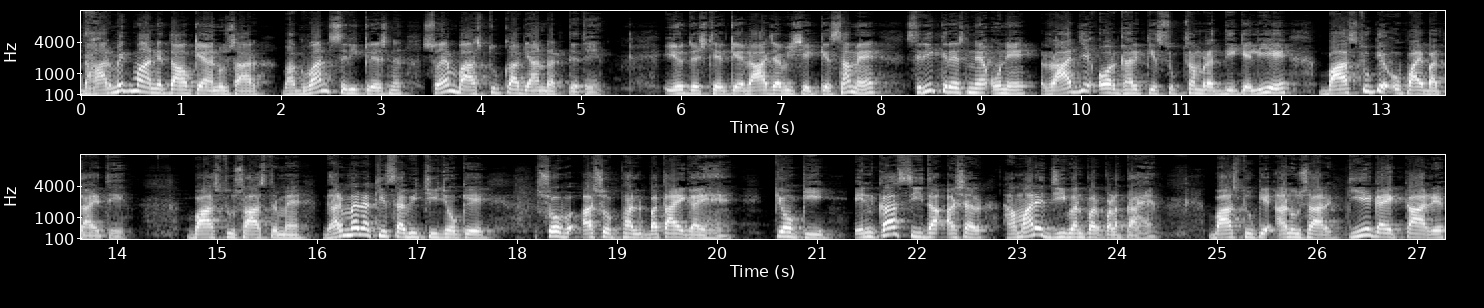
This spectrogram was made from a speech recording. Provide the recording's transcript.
धार्मिक मान्यताओं के अनुसार भगवान श्री कृष्ण स्वयं वास्तु का ज्ञान रखते थे। युधिष्ठिर के राज अभिषेक के समय श्री कृष्ण ने उन्हें राज्य और घर की सुख समृद्धि के लिए वास्तु के उपाय बताए थे। वास्तु शास्त्र में घर में रखी सभी चीज़ों के शुभ, अशुभ फल बताए गए हैं, क्योंकि इनका सीधा असर हमारे जीवन पर पड़ता है। वास्तु के अनुसार किए गए कार्य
